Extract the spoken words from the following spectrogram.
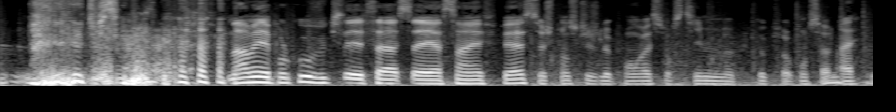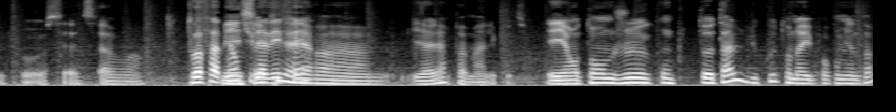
Non, mais pour le coup, vu que c'est ça- c'est c'est un FPS, je pense que je le prendrais sur Steam plutôt que sur console. Ouais. Donc, faut- c'est c'est à voir. Toi, Fabien, Mais tu l'avais a fait euh, Il a l'air pas mal, écoute. Et en temps de jeu total, du coup, t'en as eu pour combien de temps?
